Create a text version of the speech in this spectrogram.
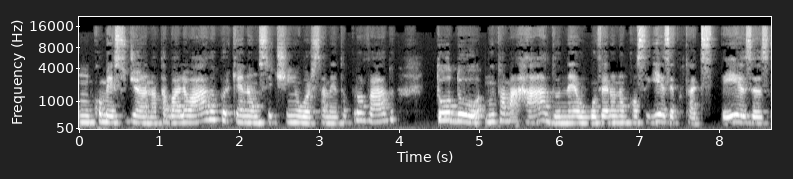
um começo de ano atabalhoado, porque não se tinha o orçamento aprovado, tudo muito amarrado, né? O governo não conseguia executar despesas,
